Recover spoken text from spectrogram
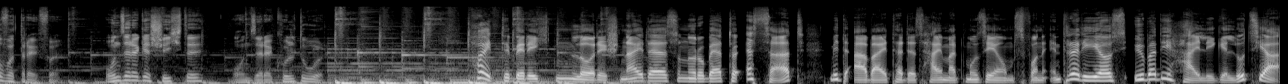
Schwovertreffer. Unsere Geschichte, unsere Kultur. Heute berichten Lore Schneiders und Roberto Essert, Mitarbeiter des Heimatmuseums von Entre Rios, über die heilige Lucia.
